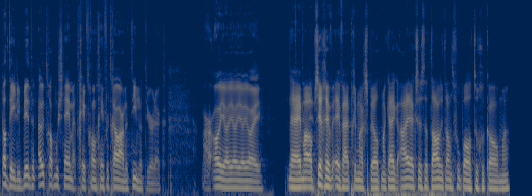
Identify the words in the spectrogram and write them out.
Dat Daily Blind een uittrap moest nemen. Het geeft gewoon geen vertrouwen aan het team natuurlijk. Maar oi, oi, oi, oi, Nee, maar op zich heeft, heeft hij prima gespeeld. Maar kijk, Ajax is totaal niet aan het voetballen toegekomen.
